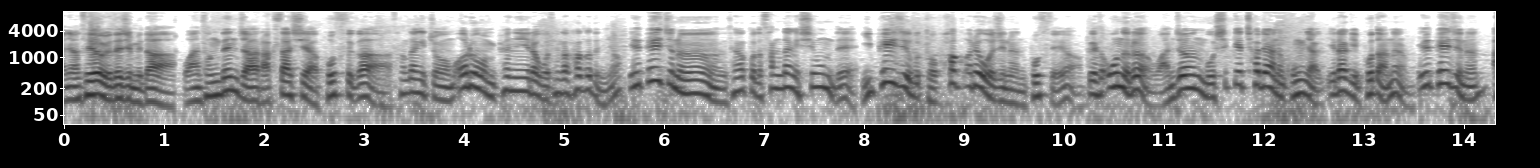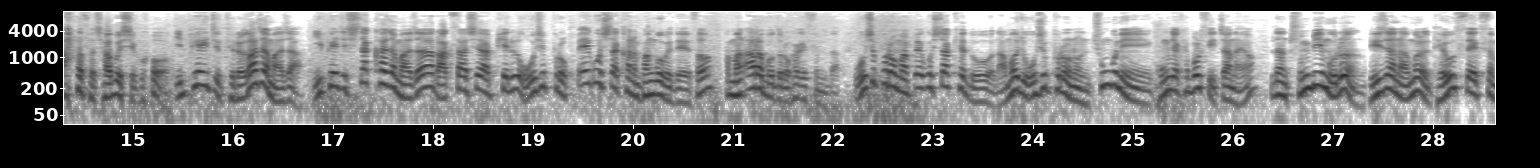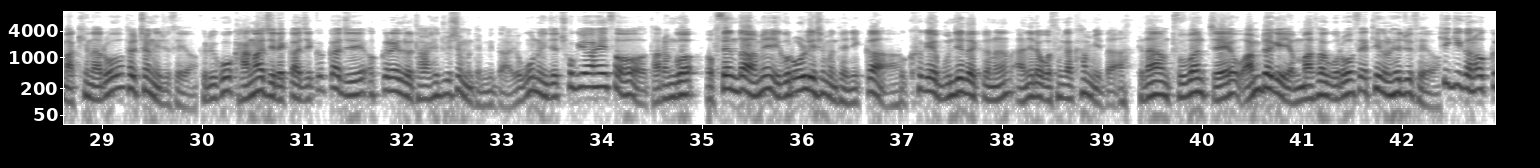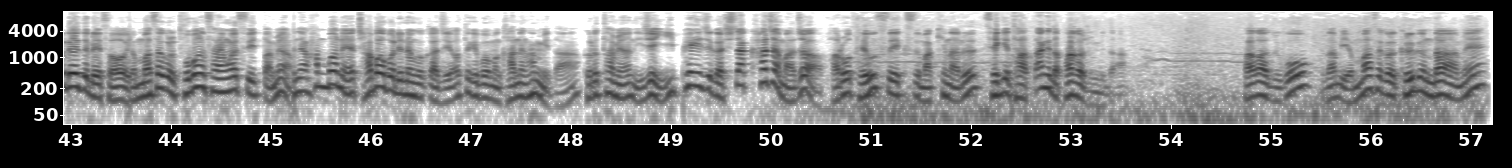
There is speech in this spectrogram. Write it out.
안녕하세요 요대지입니다. 완성된 자 락사시아 보스가 상당히 좀 어려운 편이라고 생각하거든요. 1페이지는 생각보다 상당히 쉬운데 2페이지부터 확 어려워지는 보스예요. 그래서 오늘은 완전 뭐 쉽게 처리하는 공략이라기보다는 1페이지는 알아서 잡으시고 2페이지 들어가자마자 2페이지 시작하자마자 락사시아 피를 50% 빼고 시작하는 방법에 대해서 한번 알아보도록 하겠습니다. 50%만 빼고 시작해도 나머지 50%는 충분히 공략해 볼 수 있잖아요. 일단 준비물은 리저남을 데우스 엑스 마키나로 설정해 주세요 그리고 강화지 렉까지 끝까지 업그레이드를 다 해주시면 됩니다. 요거는 이제 초기화해서 다른 거 없앤 다음에 이걸 올리시면 되니까 뭐 크게 문제될 거는 아니라고 생각합니다. 그 다음 두 번째 완벽의 연마석으로 세팅을 해주세요. 피기간 업그레이드를 해서 연마석을 두 번 사용할 수 있다면 그냥 한 번에 잡아버리는 것까지 어떻게 보면 가능합니다. 그렇다면 이제 이 페이지가 시작하자마자 바로 데우스 엑스 마키나를 세개다 땅에다 박아줍니다. 박아주고 그 다음에 연마색을 긁은 다음에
